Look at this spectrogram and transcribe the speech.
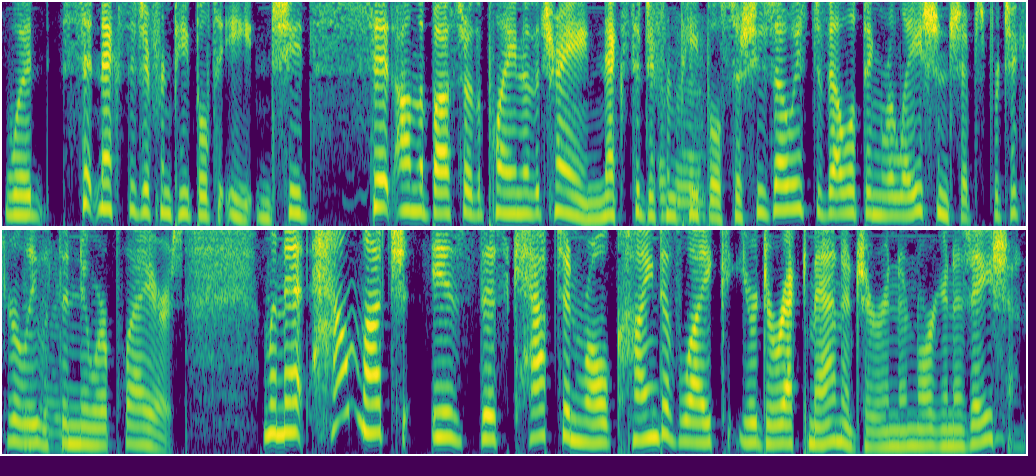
would sit next to different people to eat, and she'd sit on the bus or the plane or the train next to different mm-hmm. people. So she's always developing relationships, particularly mm-hmm. with the newer players. Lynette, how much is this captain role kind of like your direct manager in an organization?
